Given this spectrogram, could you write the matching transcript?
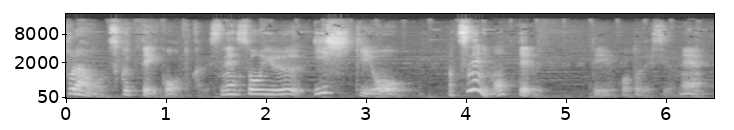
うプランを作っていこうとかですねそういう意識を常に持ってるっていうことですよね。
